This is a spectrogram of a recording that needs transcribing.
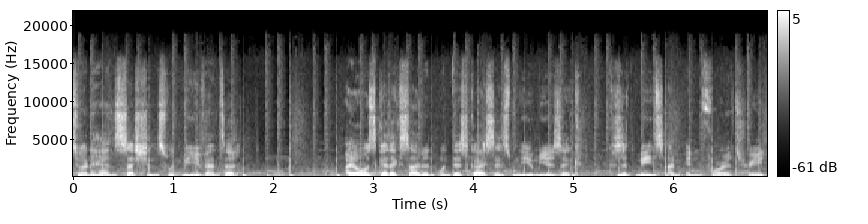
to Enhance Sessions with me, Juventa. I always get excited when this guy sends me new music, because it means I'm in for a treat.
